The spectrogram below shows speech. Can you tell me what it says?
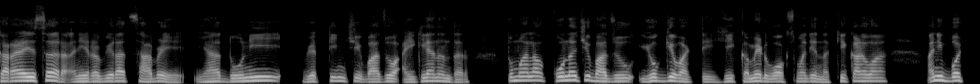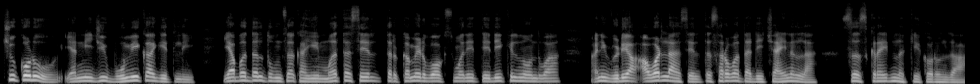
कराळे सर आणि रविराज साबळे ह्या दोन्ही व्यक्तींची बाजू ऐकल्यानंतर तुम्हाला कोणाची बाजू योग्य वाटते ही कमेंट बॉक्समध्ये नक्की कळवा. आणि बच्चू कडू यांनी जी भूमिका घेतली याबद्दल तुमचं काही मत असेल तर कमेंट बॉक्समध्ये ते देखील नोंदवा. आणि व्हिडिओ आवडला असेल तर सर्वात आधी चॅनलला सबस्क्राईब नक्की करून जा.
